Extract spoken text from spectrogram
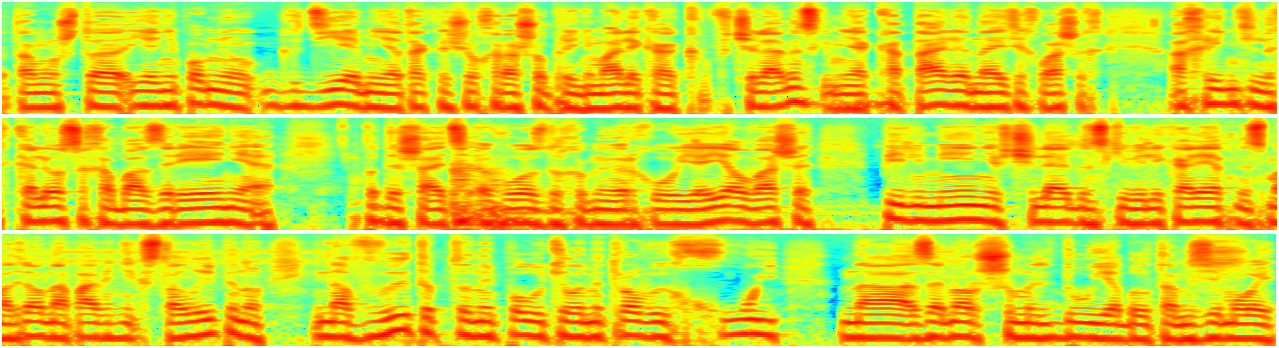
потому что я не помню, где меня так еще хорошо принимали, как в Челябинске. Меня катали на этих ваших охренительных колесах обозрения, подышать воздухом наверху. Я ел ваши пельмени в Челябинске великолепные, смотрел на памятник Столыпину и на вытоптанный полукилометровый хуй на замерзшем льду. Я был там зимой.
